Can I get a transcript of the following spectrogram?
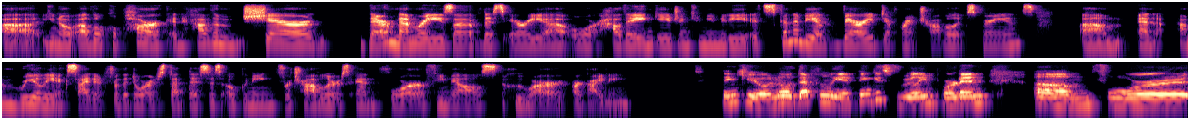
uh, you know, a local park and have them share their memories of this area or how they engage in community, it's going to be a very different travel experience. Um, and I'm really excited for the doors that this is opening for travelers and for females who are are guiding. Thank you. No, definitely. I think it's really important um, for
